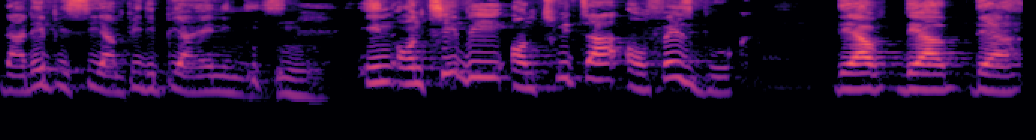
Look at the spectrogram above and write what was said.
that APC and PDP are enemies. Mm. In, on TV, on Twitter, on Facebook, they are, they are, they are,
